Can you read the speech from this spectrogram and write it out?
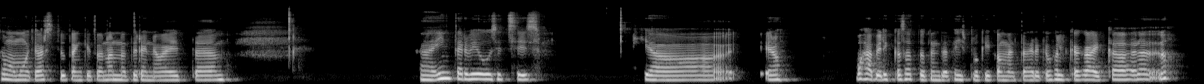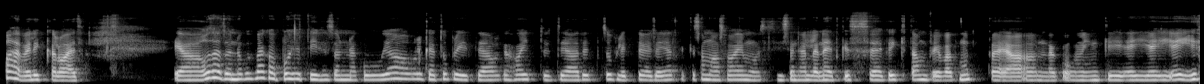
samamoodi arstitudengid on andnud erinevaid äh, intervjuusid siis. Ja, ja noh, vahepeal ikka satud nende Facebooki kommentaaride hulka ka ikka noh, vahepeal ikka loed ja osad on nagu väga positiivsed, on nagu jaa, olge tublid ja olge hoitud ja teete tublit tööd ja jätkake samas vaimus. siis on jälle need, kes kõik tambivad mutta ja on nagu mingi ei, ei, ei.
